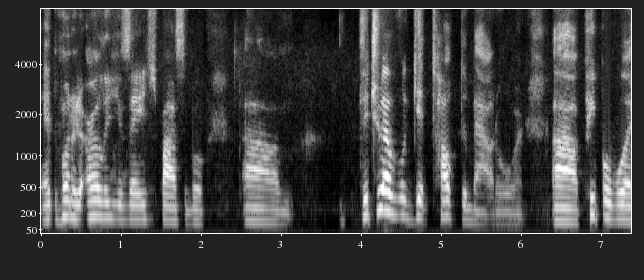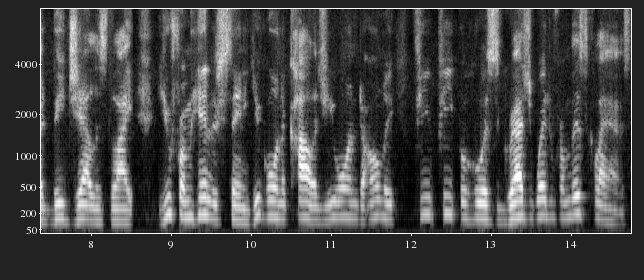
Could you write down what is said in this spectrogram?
at one of the earliest age possible. Um, did you ever get talked about or uh, people would be jealous like you from henderson you going to college you one of the only few people who has graduated from this class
